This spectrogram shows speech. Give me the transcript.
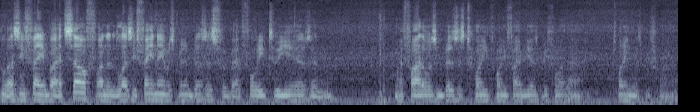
Leslie Fay by itself, under the Leslie Fay name, has been in business for about 42 years, and my father was in business 20, 25 years before that, 20 years before that.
